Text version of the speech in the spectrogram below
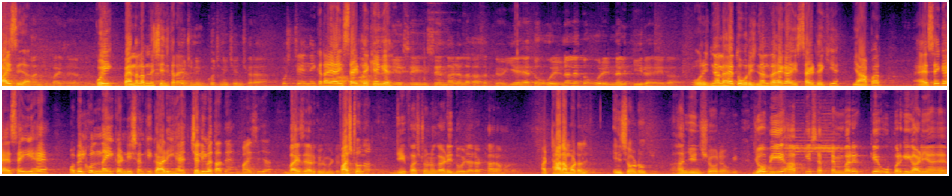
बाईस हाँ हज़ार बाईस हज़ार। कोई पैनल हमने चेंज कराया? कुछ नहीं कुछ नहीं चेंज कराया। कुछ चेंज नहीं कराया इस साइड देखेंगे। इससे इससे अंदाज़ा लगा सकते हो। ये है तो ओरिजिनल है तो ओरिजिनल ही रहेगा। ओरिजिनल है तो ओरिजिनल रहेगा इस साइड देखिए यहाँ पर ऐसे का ऐसे ही है और बिल्कुल नई कंडीशन की गाड़ी है। चलिए बताते हैं बाईस हज़ार। बाईस हज़ार किलोमीटर। फ़र्स्ट ओनर जी फ़र्स्ट ओनर गाड़ी 2018 मॉडल अट्ठारह मॉडल इंश्योर्ड होगी? हाँ जी इंश्योर होगी। जो भी आपकी सितंबर के ऊपर की गाड़ियाँ हैं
